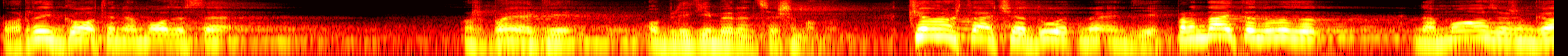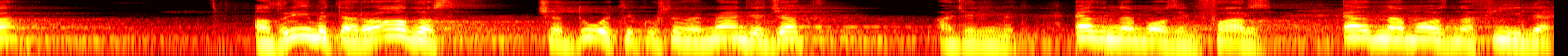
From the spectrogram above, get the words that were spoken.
po rri gati namaz se Është bërja e një obligimi të rëndësishëm. Kjo është ajo që duhet me e ndjek. Prandaj të nderuar namazi është nga adhurimet e radhës që duhet t'i kushtojmë mendje gjatë agjërimit. Edhe namazin farz, edhe namaz nafile,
